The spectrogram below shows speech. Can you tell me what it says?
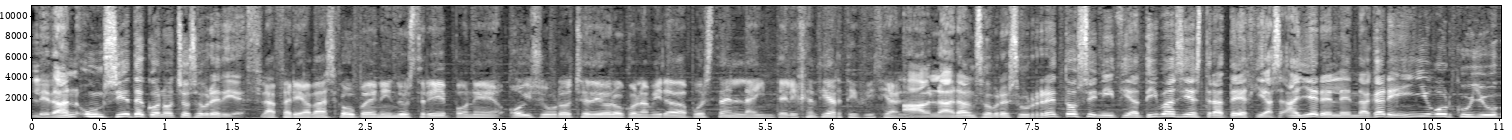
Le dan un 7,8 sobre 10. La Feria Basque Open Industry pone hoy su broche de oro con la mirada puesta en la inteligencia artificial. Hablarán sobre sus retos, iniciativas y estrategias. Ayer el Lendakari Íñigo Urcuyu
